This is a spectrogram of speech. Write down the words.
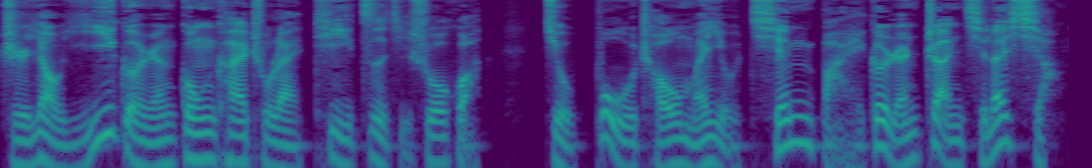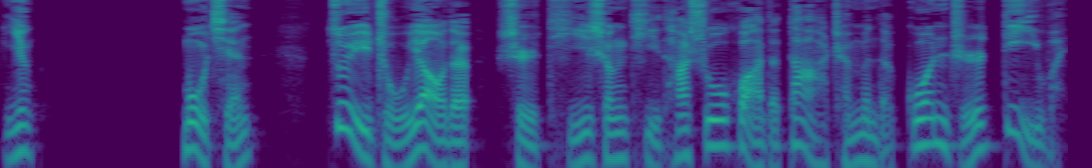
只要一个人公开出来替自己说话，就不愁没有千百个人站起来响应。目前最主要的是提升替他说话的大臣们的官职地位。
